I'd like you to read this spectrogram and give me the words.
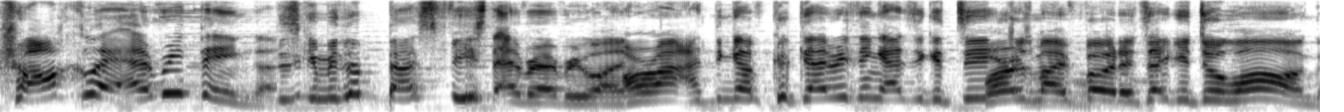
chocolate, everything. This is going to be the best feast ever, everyone. All right, I think I've cooked everything as you can see. Where's my food? It's taking too long.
